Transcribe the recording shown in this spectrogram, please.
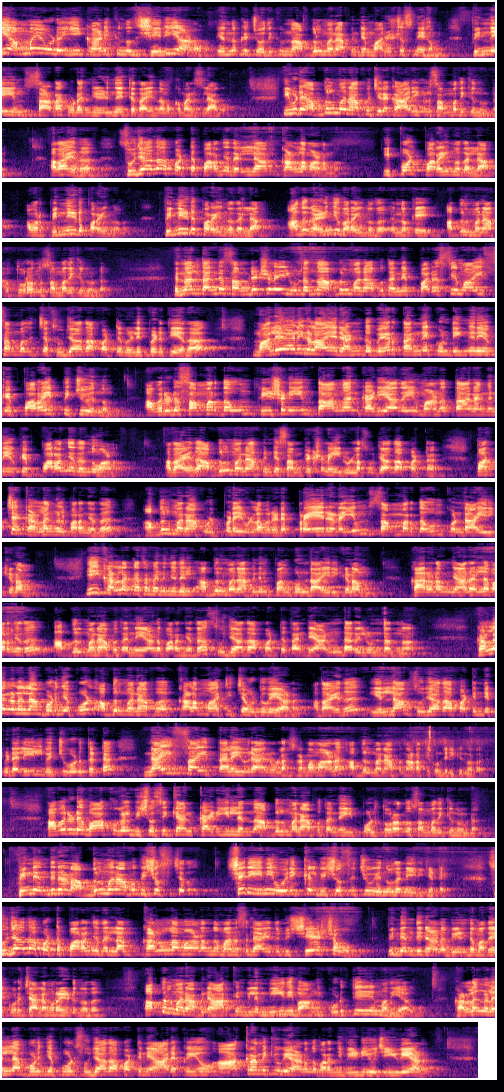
ഈ അമ്മയോട് ഈ കാണിക്കുന്നത് ശരിയാണോ എന്നൊക്കെ ചോദിക്കുന്ന അബ്ദുൽ മനാഫിന്റെ മനുഷ്യസ്നേഹം പിന്നെയും സട കുടഞ്ഞ് എഴുന്നേറ്റതായി നമുക്ക് മനസ്സിലാകും. ഇവിടെ അബ്ദുൽ മനാഫ് ചില കാര്യങ്ങൾ സമ്മതിക്കുന്നുണ്ട്. അതായത് സുജാത ഭട്ട് പറഞ്ഞതെല്ലാം കള്ളമാണെന്ന്. ഇപ്പോൾ പറയുന്നതല്ല അവർ പിന്നീട് പറയുന്നത്. പിന്നീട് പറയുന്നതല്ല അത് കഴിഞ്ഞു പറയുന്നത് എന്നൊക്കെ അബ്ദുൽ മനാഫ് തുറന്നു സമ്മതിക്കുന്നുണ്ട്. എന്നാൽ തന്റെ സംരക്ഷണയിൽ ഉണ്ടെന്ന അബ്ദുൽ മനാഫ് തന്നെ പരസ്യമായി സമ്മതിച്ച സുജാത ഭട്ട് വെളിപ്പെടുത്തിയത് മലയാളികളായ രണ്ടുപേർ തന്നെ കൊണ്ട് ഇങ്ങനെയൊക്കെ പറയിപ്പിച്ചു എന്നും അവരുടെ സമ്മർദ്ദവും ഭീഷണിയും താങ്ങാൻ കഴിയാതെയുമാണ് താൻ അങ്ങനെയൊക്കെ പറഞ്ഞതെന്നുമാണ്. അതായത് അബ്ദുൽ മനാഫിന്റെ സംരക്ഷണയിലുള്ള സുജാത ഭട്ട് പച്ചക്കള്ളങ്ങൾ പറഞ്ഞത് അബ്ദുൽ മനാഫ് ഉൾപ്പെടെയുള്ളവരുടെ പ്രേരണയും സമ്മർദ്ദവും കൊണ്ടായിരിക്കണം. ഈ കള്ളക്കഥ മെനഞ്ഞതിൽ അബ്ദുൽ മനാഫിനും പങ്കുണ്ടായിരിക്കണം. കാരണം ഞാനല്ല പറഞ്ഞത് അബ്ദുൽ മനാഫ് തന്നെയാണ് പറഞ്ഞത്. സുജാത ഭട്ട് തന്റെ അണ്ടറിലുണ്ടെന്ന്. കള്ളങ്ങളെല്ലാം പൊളിഞ്ഞപ്പോൾ അബ്ദുൽ മനാഫ് കളം മാറ്റി ചവിട്ടുകയാണ്. അതായത് എല്ലാം സുജാത ഭട്ടിന്റെ പിടലിയിൽ വെച്ചു കൊടുത്തിട്ട് നൈസായി തലയുരാനുള്ള ശ്രമമാണ് അബ്ദുൽ മനാഫ് നടത്തിക്കൊണ്ടിരിക്കുന്നത്. അവരുടെ വാക്കുകൾ വിശ്വസിക്കാൻ കഴിയില്ലെന്ന് അബ്ദുൽ മനാഫ് തന്നെ ഇപ്പോൾ തുറന്നു സമ്മതിക്കുന്നുണ്ട്. പിന്നെ എന്തിനാണ് അബ്ദുൽ മനാഫ് വിശ്വസിച്ചത്? ശരി ഇനി ഒരിക്കൽ വിശ്വസിച്ചു എന്ന് തന്നെ ഇരിക്കട്ടെ. സുജാത ഭട്ട് പറഞ്ഞതെല്ലാം കള്ളമാണെന്ന് മനസ്സിലായതിനു ശേഷവും പിന്നെന്തിനാണ് വീണ്ടും അതേക്കുറിച്ച് അലമുറയിടുന്നത്? അബ്ദുൽ മനാഫിന് ആർക്കെങ്കിലും നീതി വാങ്ങിക്കൊടുത്തേ മതിയാകും. കള്ളങ്ങളെല്ലാം പൊളിഞ്ഞപ്പോൾ സുജാത ഭട്ടിനെ ആരൊക്കെയോ ആക്രമിക്കുകയാണെന്ന് പറഞ്ഞ് വീഡിയോ ചെയ്യുകയാണ്.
